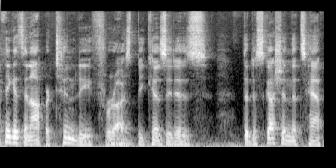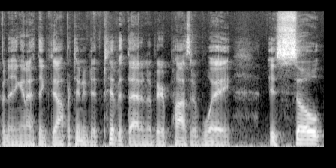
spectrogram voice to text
think it's an opportunity for mm-hmm. us because it is the discussion that's happening, and I think the opportunity to pivot that in a very positive way is so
